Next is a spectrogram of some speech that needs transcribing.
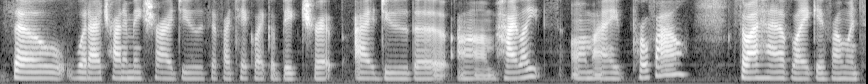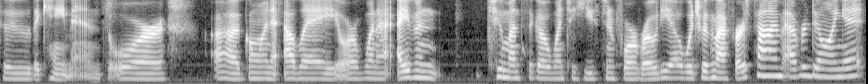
So what I try to make sure I do is if I take like a big trip, I do the um, highlights on my profile. So I have like if I went to the Caymans or uh, going to LA or when I, I even two months ago went to Houston for a rodeo, which was my first time ever doing it,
